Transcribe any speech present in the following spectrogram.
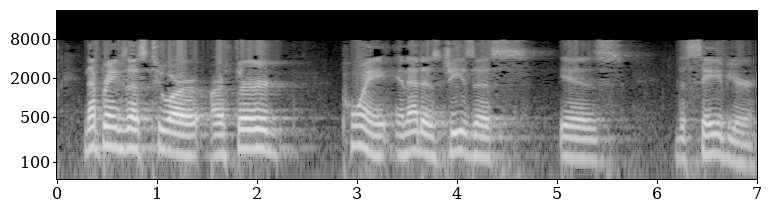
And that brings us to our, our third point, and that is Jesus is the Savior.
